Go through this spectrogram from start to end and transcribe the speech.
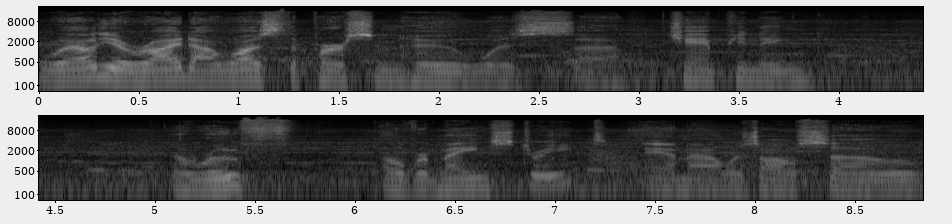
Well, you're right. I was the person who was uh, championing the roof over Main Street, and I was also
